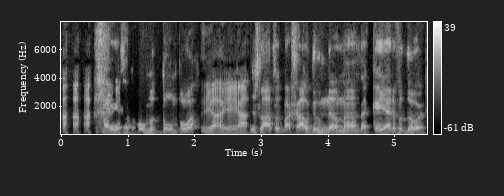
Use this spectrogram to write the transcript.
maar je gaat onderdompelen. ja, ja, ja, Dus laten we het maar gauw doen. Dan, eh, dan kun jij er vandoor.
